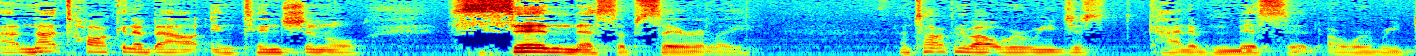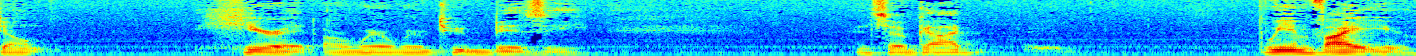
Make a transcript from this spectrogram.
I'm not talking about intentional sin necessarily. I'm talking about where we just kind of miss it or where we don't hear it or where we're too busy. And so, God, we invite you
